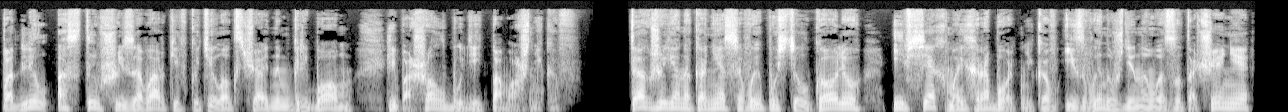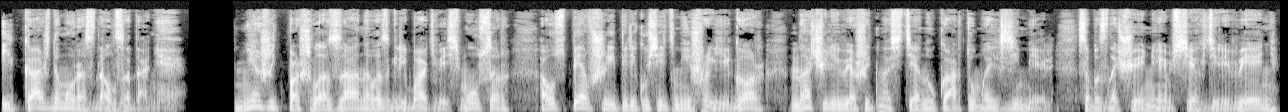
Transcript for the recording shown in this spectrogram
подлил остывший заварки в котелок с чайным грибом и пошел будить помощников. Также я, наконец, выпустил Колю и всех моих работников из вынужденного заточения и каждому раздал задание. Нежить пошла заново сгребать весь мусор, а успевшие перекусить Миша и Егор начали вешать на стену карту моих земель с обозначением всех деревень,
